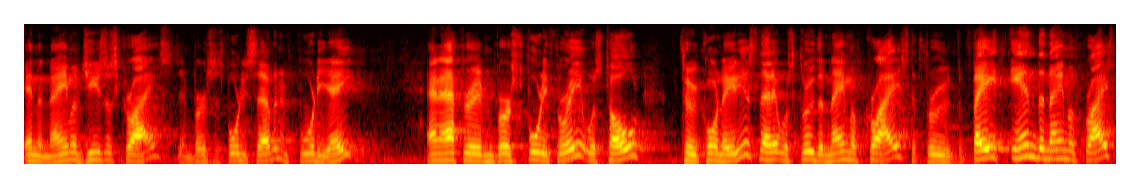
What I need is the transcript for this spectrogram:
in the name of Jesus Christ in verses 47 and 48. And after in verse 43, it was told to Cornelius that it was through the name of Christ, that through the faith in the name of Christ,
